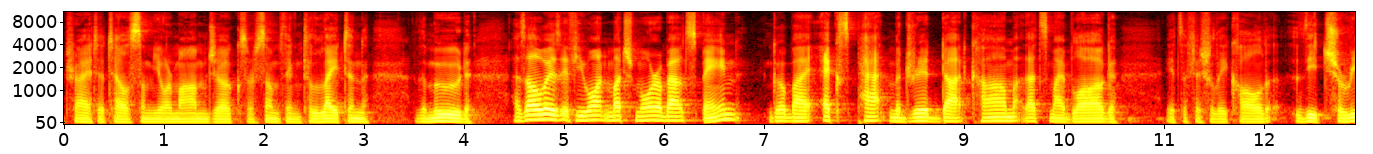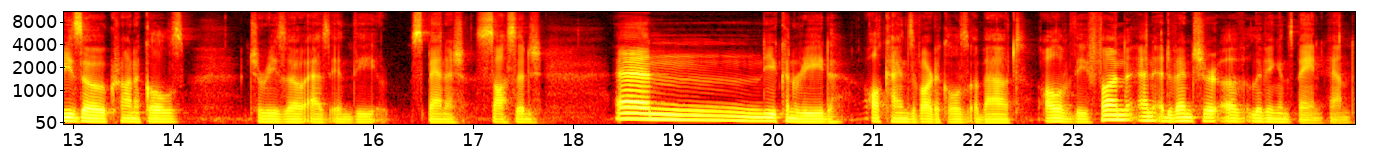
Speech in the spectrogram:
try to tell some your mom jokes or something to lighten the mood. As always, if you want much more about Spain, go by expatmadrid.com. That's my blog. It's officially called The Chorizo Chronicles. Chorizo, as in the Spanish sausage. And you can read all kinds of articles about all of the fun and adventure of living in Spain and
